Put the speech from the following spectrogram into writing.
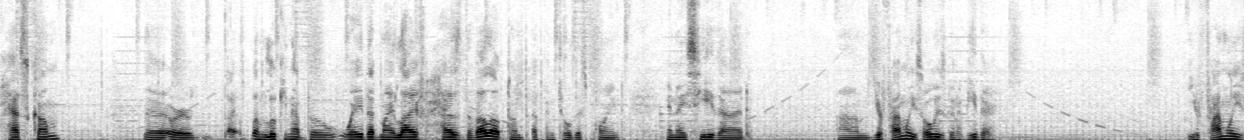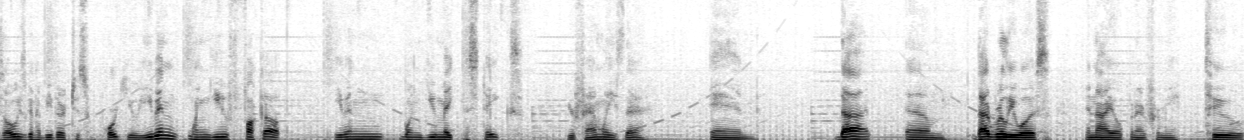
has come, the, or I'm looking at the way that my life has developed on, up until this point, and I see that um, your family is always going to be there. Your family is always going to be there to support you, even when you fuck up, even when you make mistakes. Your family is there, and that um, that really was an eye opener for me to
